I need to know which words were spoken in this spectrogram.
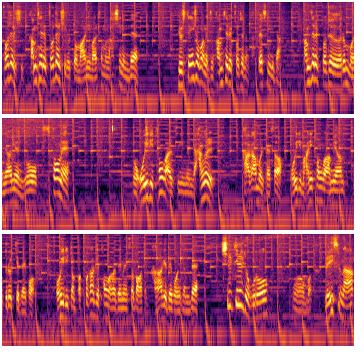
조절식, 감세력 조절식을 또 많이 말씀을 하시는데 빌스테인 쇼바는 지금 감세력 조절은 다 뺐습니다. 감세력 조절은 뭐냐면 요 피스톤에 요 오일이 통과할 수 있는 양을 가감을 해서 오일이 많이 통과하면 부드럽게 되고 오일이 좀 뻑뻑하게 통과가 되면 쇼바가 좀 강하게 되고 있는데 실질적으로 어, 뭐 레이스나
